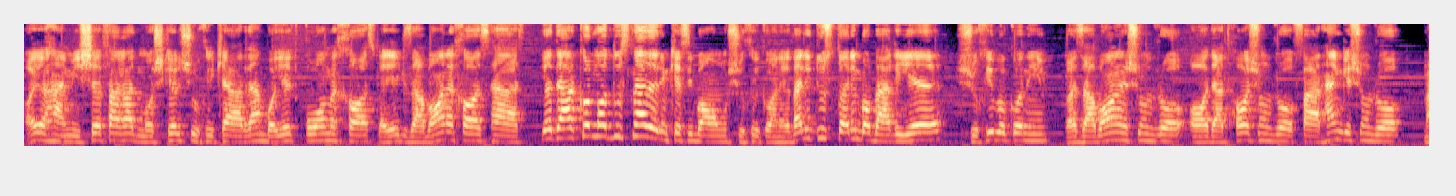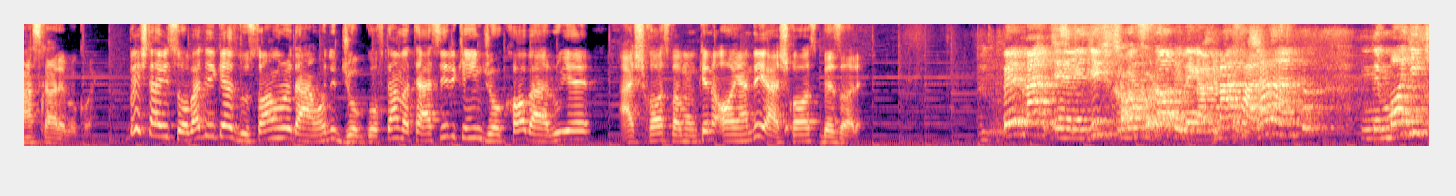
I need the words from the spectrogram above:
آیا همیشه فقط مشکل شوخی کردن با یک قوم خاص و یک زبان خاص هست؟ یا در کل ما دوست نداریم کسی با همون شوخی کنه ولی دوست داریم با بقیه شوخی بکنیم و زبانشون رو عادتهاشون رو فرهنگشون رو مسخره بکنیم. بشنوید صحبت یکی از دوستانمون رو در مورد جوک گفتن و تأثیری که این جوک ها بر روی اشخاص و ممکن آینده اشخاص بذاره. به من یک مستاقی بگم. مثلا ما یک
